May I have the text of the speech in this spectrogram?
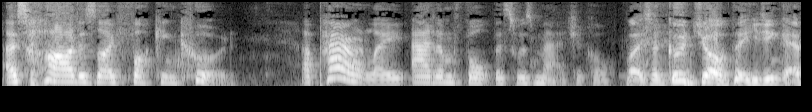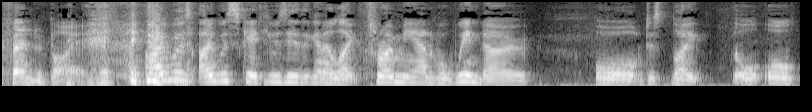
as hard as I fucking could. Apparently, Adam thought this was magical. Well, it's a good job that he didn't get offended by it. I was I was scared he was either going to like throw me out of a window, or just like or, or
